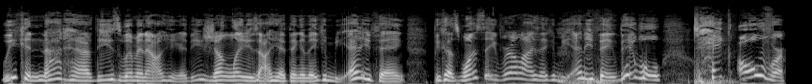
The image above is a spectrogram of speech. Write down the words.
we cannot have these women out here, these young ladies out here thinking they can be anything because once they realize they can be anything, they will take over.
